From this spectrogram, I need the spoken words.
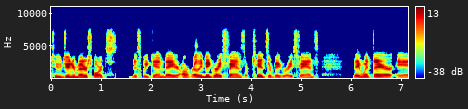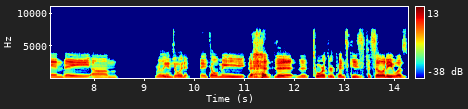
to Junior Motorsports this weekend. They aren't really big race fans. Their kids are big race fans. They went there and they um, really enjoyed it. They told me that the the tour through Penske's facility was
